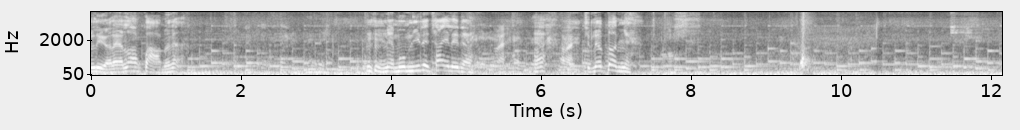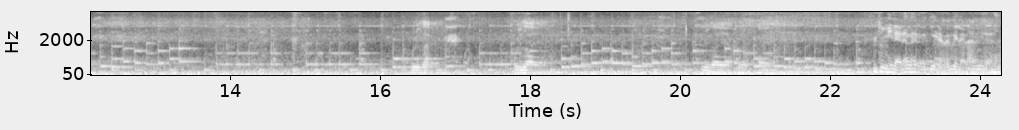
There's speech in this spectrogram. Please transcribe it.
จะเหลืออะไรรอบกว่ามันน่ะอื้อหือเนี่ยมุมนี้เลยใช่เลยเนี่ยฮะทำไมจุดเริ่มต้นไงคุยอะไรคุยอะไรอะคุยอะไรอะคุยอะไรอะมีอะไรนะเมื่อกี้ไม่มีอะไรนะไม่มีอะไร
